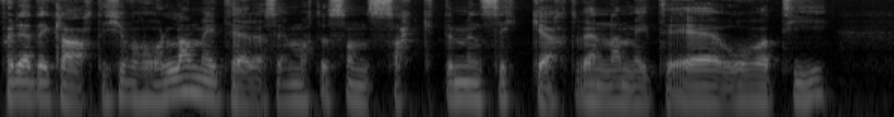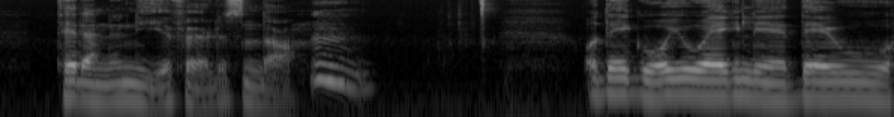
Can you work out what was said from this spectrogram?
Fordi at jeg klarte ikke å forholde meg til det, så jeg måtte sånn sakte, men sikkert venne meg til over tid til denne nye følelsen, da. Og det går jo egentlig Det er jo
